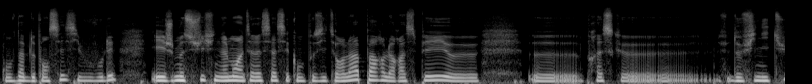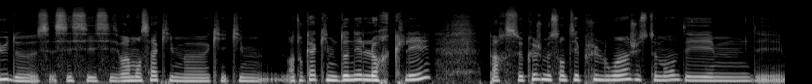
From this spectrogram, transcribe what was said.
convenable de penser, si vous voulez. Et je me suis finalement intéressée à ces compositeurs-là par leur aspect presque de finitude. C'est- vraiment ça qui me, qui, qui en tout cas, qui me donnait leur clé parce que je me sentais plus loin justement des, des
